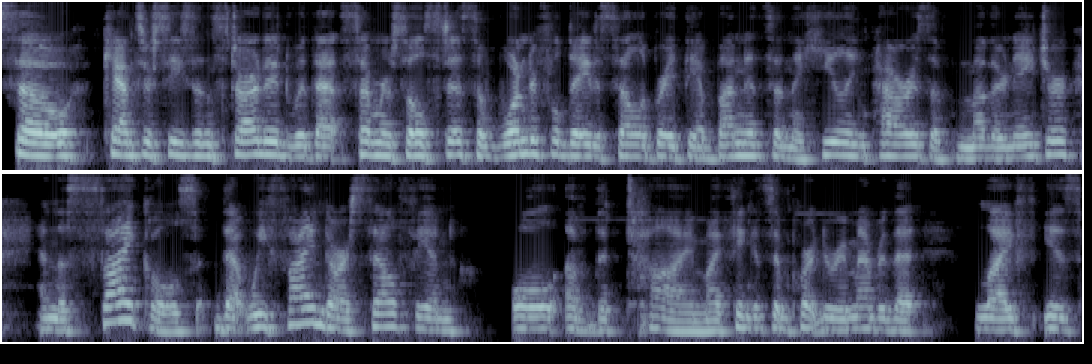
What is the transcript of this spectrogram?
So, Cancer season started with that summer solstice, a wonderful day to celebrate the abundance and the healing powers of Mother Nature and the cycles that we find ourselves in all of the time. I think it's important to remember that life is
